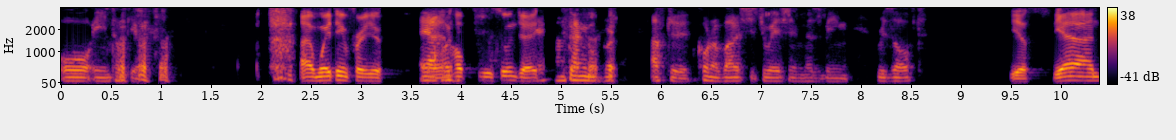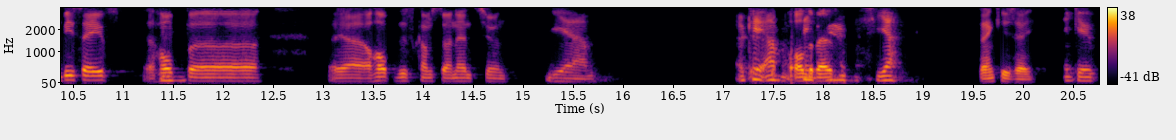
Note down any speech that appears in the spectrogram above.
or in Tokyo. I'm waiting for you yeah. and hope to see you soon, Jay. okay. I'm coming over after coronavirus situation has been resolved. Yes, yeah, and be safe. I hope, Mm-hmm. uh, yeah, I hope this comes to an end soon. Yeah. Okay. Um, All the best. Yeah. Thank you, Jay. Thank you.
